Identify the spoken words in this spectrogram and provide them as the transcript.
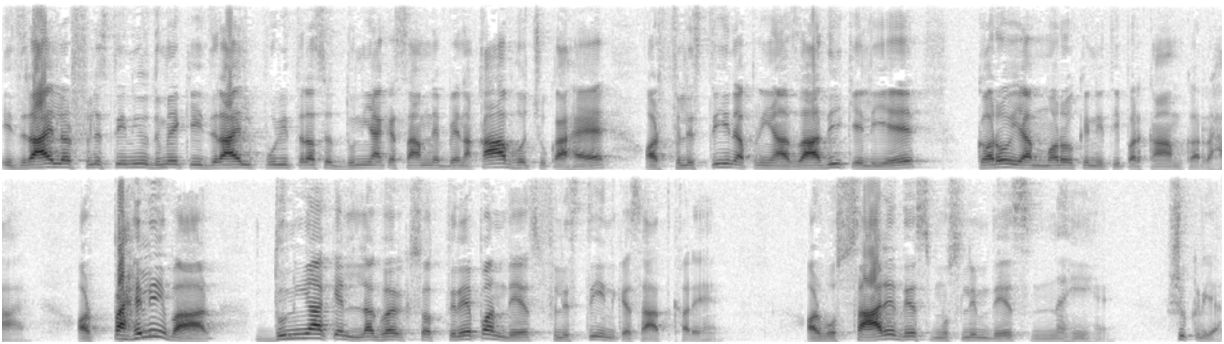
इसराइल और फिलिस्तीनी युद्ध में कि इसराइल पूरी तरह से दुनिया के सामने बेनकाब हो चुका है और फिलिस्तीन अपनी आज़ादी के लिए करो या मरो की नीति पर काम कर रहा है। और पहली बार दुनिया के लगभग एक सौ तिरपन देश फिलिस्तीन के साथ खड़े हैं और वो सारे देश मुस्लिम देश नहीं हैं। शुक्रिया।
